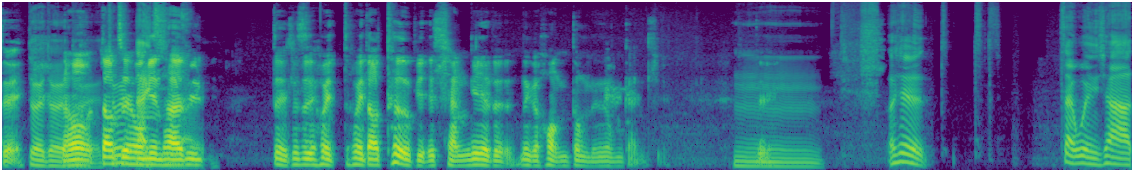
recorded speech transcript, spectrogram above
对对对，然后到最后面，它去，对，就是会会到特别强烈的那个晃动的那种感觉。嗯，而且再问一下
